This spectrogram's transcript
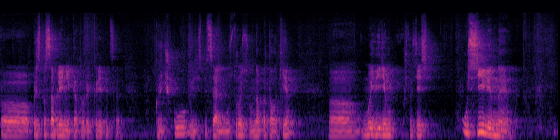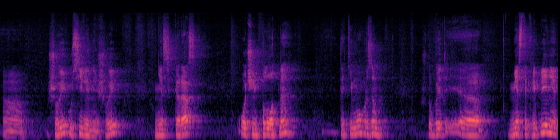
э, приспособлений, которые крепятся к крючку или специальному устройству на потолке. Мы видим, что здесь усиленные швы, усиленные швы несколько раз, очень плотно, таким образом, чтобы это, место крепления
